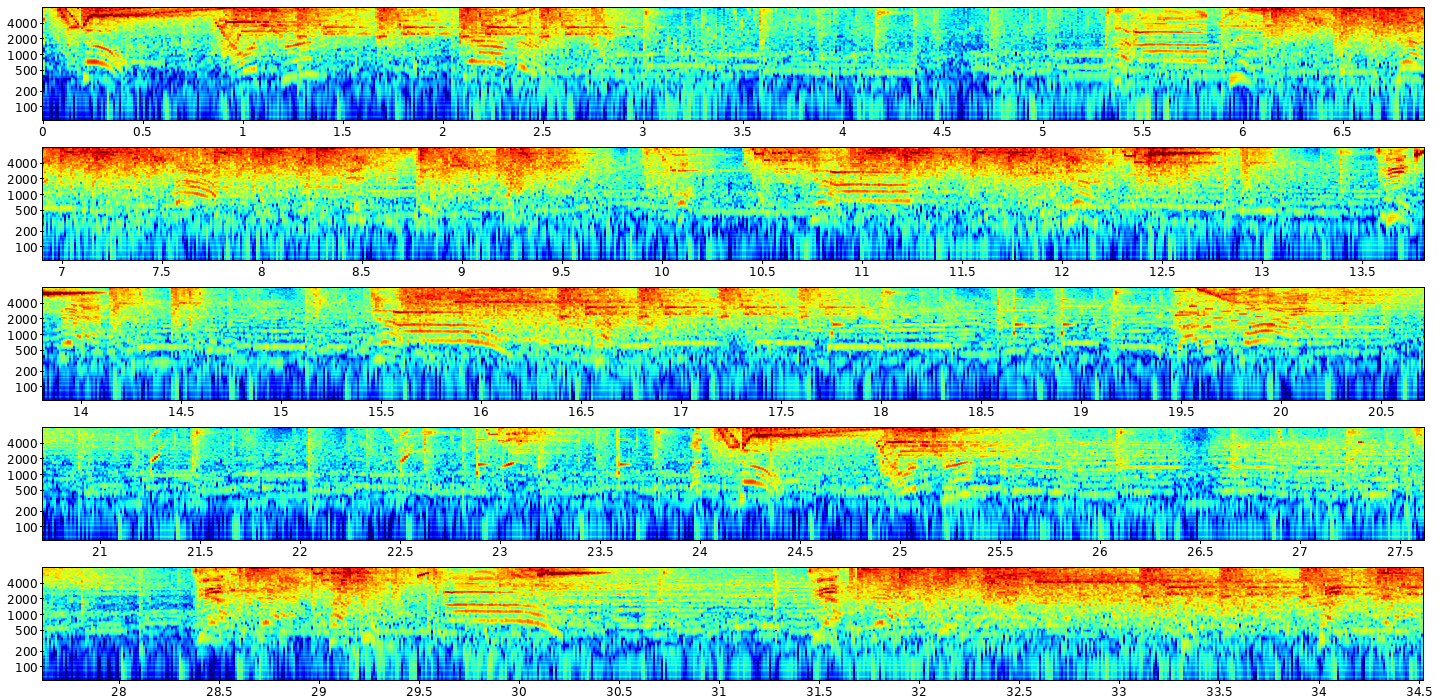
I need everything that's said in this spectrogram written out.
Let's go! Our turn? Gather! This is it! Take that! Gotta fly! Let's go! Our turn? Take that! Take that!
